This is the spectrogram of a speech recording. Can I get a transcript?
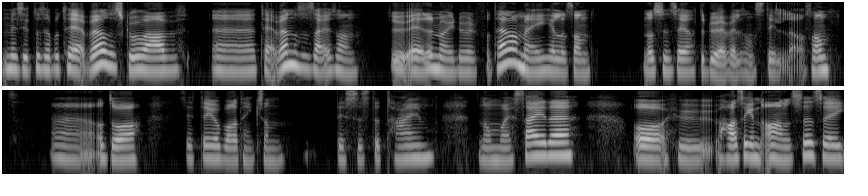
vi sitter og ser på TV, og så skrur hun av eh, TV-en, og så sier hun sånn Du, er det noe du vil fortelle meg? Eller sånn Nå syns jeg at du er veldig sånn stille og sånt. Eh, og da sitter jeg og bare tenker sånn This is the time. Nå må jeg si det. Og hun har seg en anelse, så jeg,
